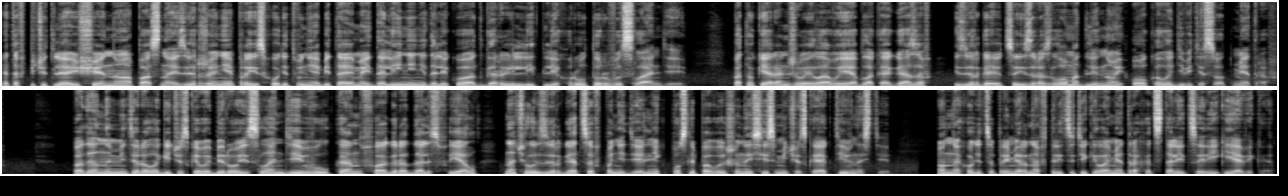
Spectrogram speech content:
Это впечатляющее, но опасное извержение происходит в необитаемой долине недалеко от горы Литлихрутур в Исландии. Потоки оранжевой лавы и облака газов извергаются из разлома длиной около 900 метров. По данным Метеорологического бюро Исландии, вулкан Фаградальсфьял начал извергаться в понедельник после повышенной сейсмической активности. Он находится примерно в 30 километрах от столицы Рейкьявика.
